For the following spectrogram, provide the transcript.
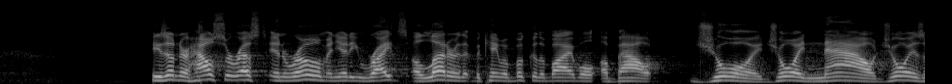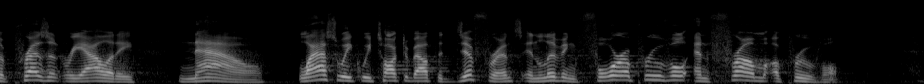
He's under house arrest in Rome, and yet he writes a letter that became a book of the Bible about joy. Joy now. Joy is a present reality now. Last week we talked about the difference in living for approval and from approval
